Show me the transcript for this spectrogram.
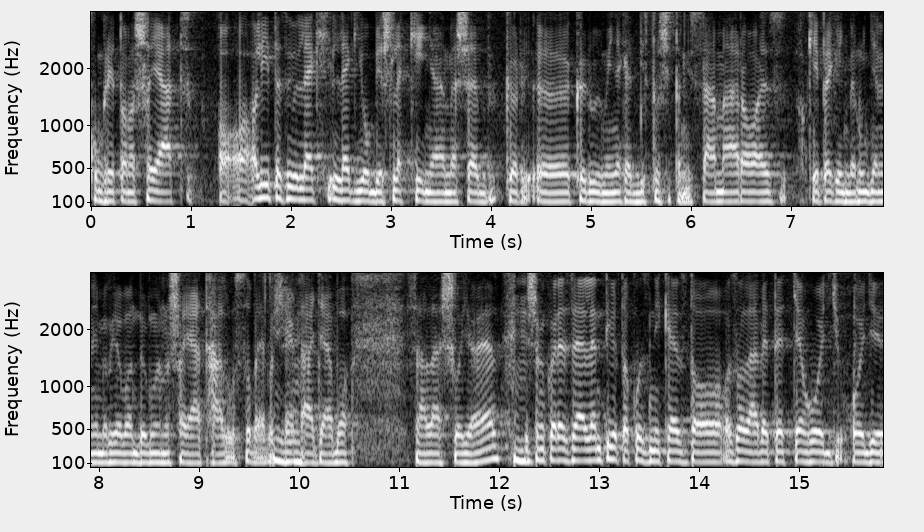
konkrétan a saját, a, a létező leg, legjobb és legkényelmesebb kör, körülményeket biztosítani számára. Ez a képregényben úgy jelenik meg, hogy a Wonder Woman a saját hálószobájába, a saját ágyába szállásolja el. Hmm. És amikor ezzel ellen tiltakozni kezd az alávetetje, hogy, hogy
